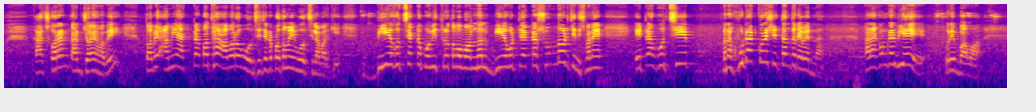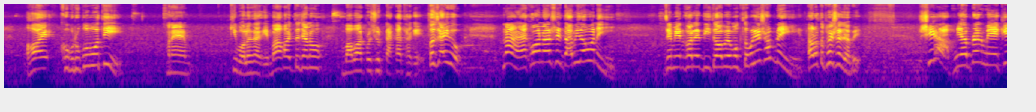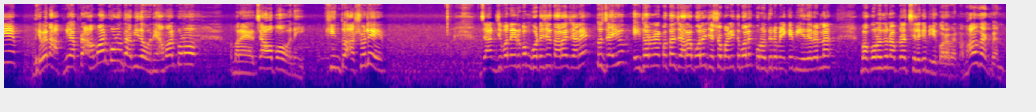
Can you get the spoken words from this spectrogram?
কাজ করেন, তার জয় হবেই। তবে আমি একটা কথা আবারও বলছি, যেটা প্রথমেই বলছিলাম আর কি। বিয়ে হচ্ছে একটা পবিত্রতম বন্ধন, বিয়ে হচ্ছে একটা সুন্দর জিনিস মানে এটা হচ্ছে মানে হুটহাট করে সিদ্ধান্ত নেবেন না। আর এখনকার বিয়ে, ওরে বাবা। হয় খুব রূপবতী মানে কি বলে থাকে বা হয়তো যেন বাবার প্রচুর টাকা থাকে। তো যাই হোক, না, এখন আর সেই দাবি দাওয়া নেই যে মেয়ের ঘরে দিতে হবে, মুক্ত হবে, এসব নেই তাহলে তো ফেসে যাবে। সে আপনি আপনার মেয়েকে, দেবেন আপনি আপনার, আমার কোনো দাবি দেওয়া নেই, আমার কোনো মানে চাওয়া পাওয়া নেই। কিন্তু আসলে যার জীবনে এরকম ঘটেছে তারা জানে। তো যাই হোক, এই ধরনের কথা যারা বলে, যেসব বাড়িতে বলে, কোনোদিনও মেয়েকে বিয়ে দেবেন না, বা কোনোদিনও আপনার ছেলেকে বিয়ে করাবেন না। ভালো থাকবেন।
